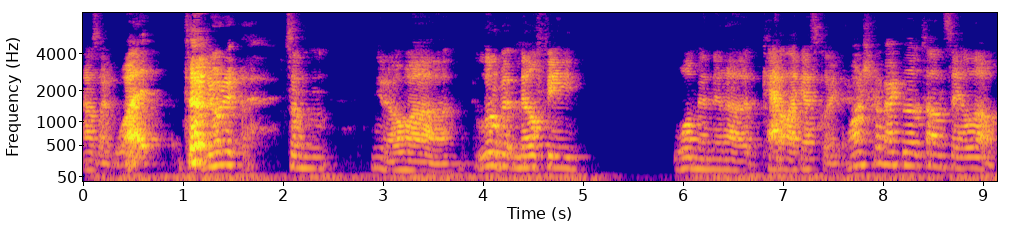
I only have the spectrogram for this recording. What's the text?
I was like, What? Some, you know, uh, a little bit milfy woman in a Cadillac Escalade. Why don't you come back to the hotel and say hello?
